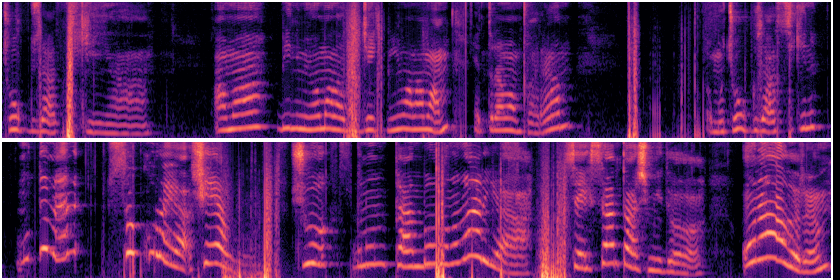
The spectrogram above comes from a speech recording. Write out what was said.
Çok güzel skin ya. Ama bilmiyorum alabilecek miyim alamam. Yatıramam param. Ama çok güzel skin. Muhtemelen Sakura'ya şey alıyorum. Şu bunun pembe olanı var ya. 80 taş mıydı o? Onu alırım.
